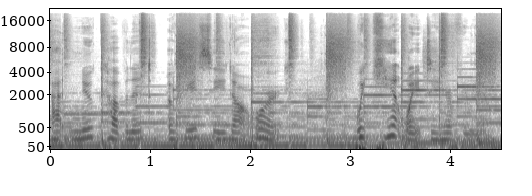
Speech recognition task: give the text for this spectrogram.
at newcovenantokc.org. We can't wait to hear from you.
